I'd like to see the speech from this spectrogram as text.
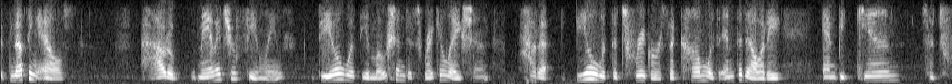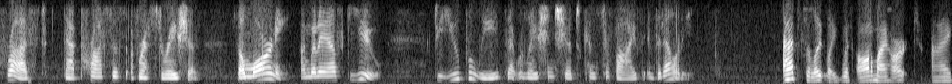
if nothing else, how to manage your feelings, deal with the emotion dysregulation, how to deal with the triggers that come with infidelity and begin to trust that process of restoration. So, Marnie, I'm going to ask you do you believe that relationships can survive infidelity? Absolutely, with all my heart. I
